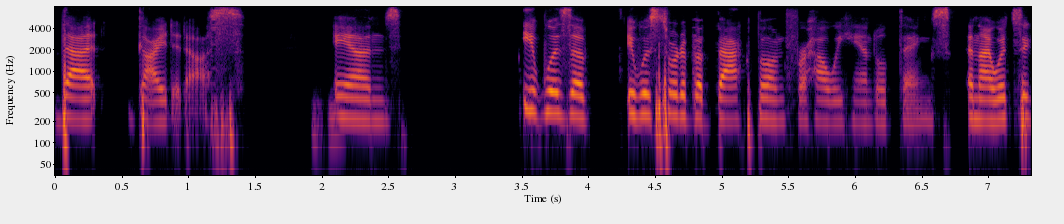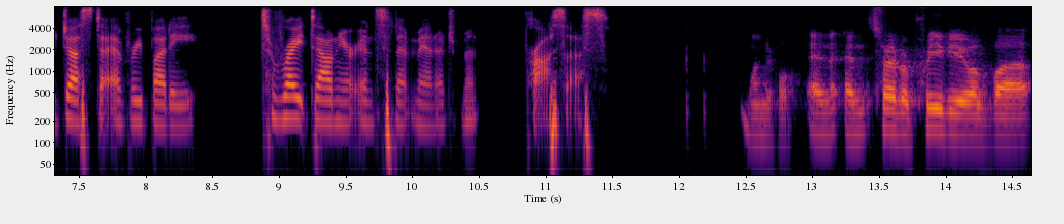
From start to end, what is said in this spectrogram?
that guided us. Mm-hmm. And it was a it was sort of a backbone for how we handled things. And I would suggest to everybody to write down your incident management process. Wonderful. And, and sort of a preview of, uh,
